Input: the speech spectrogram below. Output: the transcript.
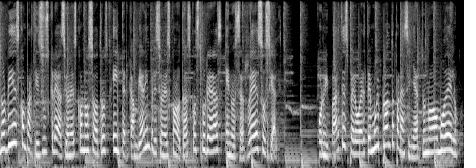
No olvides compartir sus creaciones con nosotros e intercambiar impresiones con otras costureras en nuestras redes sociales. Por mi parte, espero verte muy pronto para enseñarte un nuevo modelo.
